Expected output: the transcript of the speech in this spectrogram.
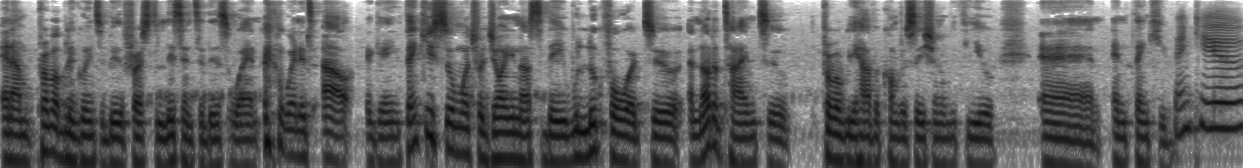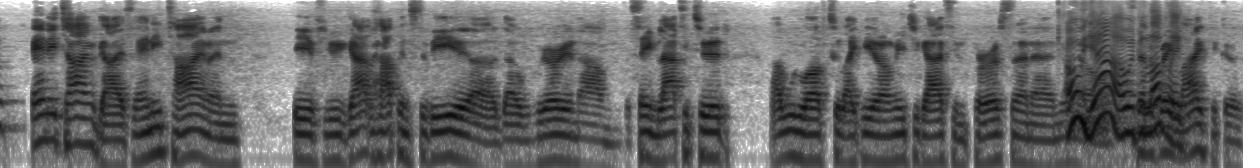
and I'm probably going to be the first to listen to this when when it's out again. Thank you so much for joining us today. We look forward to another time to probably have a conversation with you. And and thank you. Thank you. Anytime, guys. Anytime. And if you got happens to be uh, that we're in um, the same latitude, I would love to like you know meet you guys in person and oh know, yeah, it would be lovely. Life because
